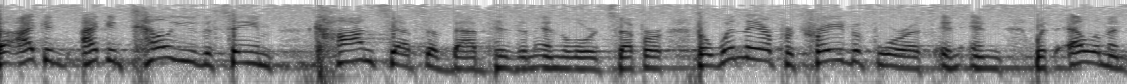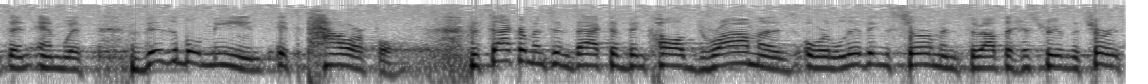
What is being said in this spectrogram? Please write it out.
I could, I could tell you the same concepts of baptism and the Lord's Supper, but when they are portrayed before us in, in, with elements and, and with visible means, it's powerful. The sacraments, in fact, have been called dramas or living sermons throughout the history of the church.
